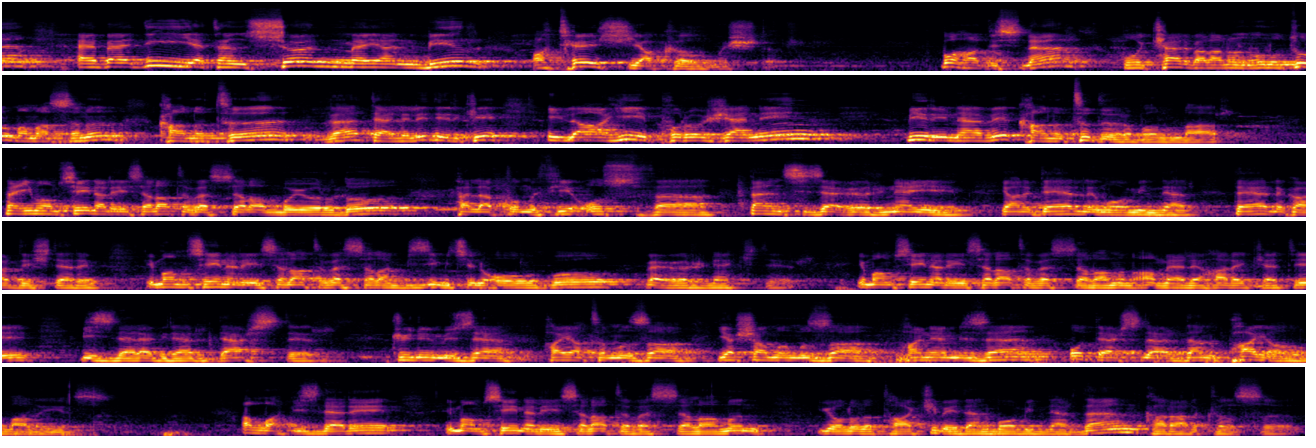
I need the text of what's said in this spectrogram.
ebediyeten sönmeyen bir ateş yakılmıştır. Bu hadisler bu Kerbela'nın unutulmamasının kanıtı ve delilidir ki ilahi projenin bir nevi kanıtıdır bunlar. Ve İmam Hüseyin Aleyhisselatü Vesselam buyurdu Felakum fi usfe Ben size örneğim. Yani değerli müminler Değerli kardeşlerim İmam Hüseyin Aleyhisselatü Vesselam bizim için olgu ve örnektir. İmam Hüseyin Aleyhisselatü Vesselam'ın ameli hareketi bizlere birer derstir. Günümüze, hayatımıza, yaşamımıza, hanemize o derslerden pay almalıyız. Allah bizleri İmam Hüseyin Aleyhisselatü Vesselam'ın yolunu takip eden müminlerden karar kılsın.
